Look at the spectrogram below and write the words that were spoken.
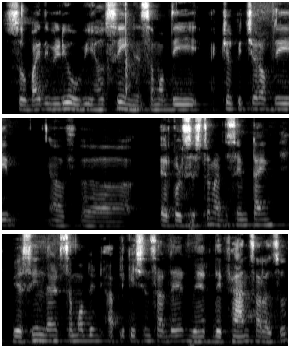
So by the video we have seen some of the actual picture of the uh, air cooled system. At the same time we have seen that some of the applications are there where the fans are also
